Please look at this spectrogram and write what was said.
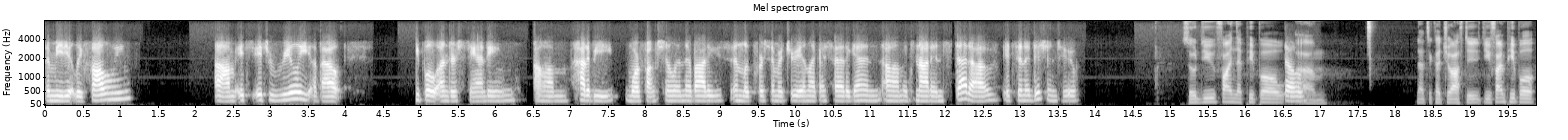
immediately following. Um, it's it's really about people understanding um, how to be more functional in their bodies and look for symmetry. And like I said again, um, it's not instead of; it's in addition to. So, do you find that people, So- um, not to cut you off, do, do you find people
